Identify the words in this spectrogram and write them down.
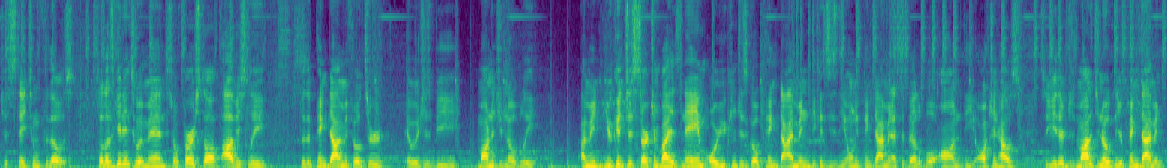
just stay tuned for those. So let's get into it, man. So first off, obviously for the pink diamond filter, it would just be Manu Ginobili. I mean, you could just search him by his name or you can just go Pink Diamond because he's the only Pink Diamond that's available on the auction house. So either just Manu Ginobili or Pink Diamond.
